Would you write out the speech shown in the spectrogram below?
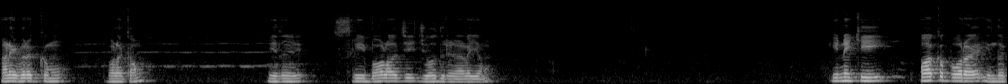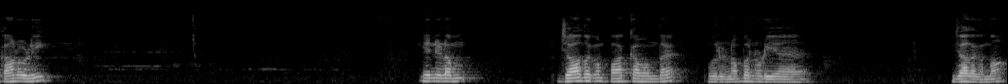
அனைவருக்கும் வணக்கம். இது ஸ்ரீ பாலாஜி ஜோதிட நிலையம். இன்னைக்கு பார்க்க போகிற இந்த காணொளி என்னிடம் ஜாதகம் பார்க்க வந்த ஒரு நபருடைய ஜாதகம்தான்.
